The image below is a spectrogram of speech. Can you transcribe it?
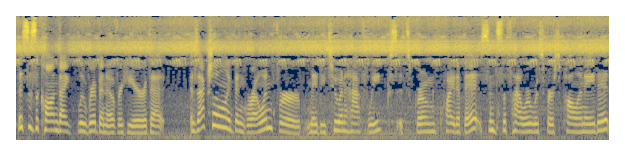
This is a Klondike Blue Ribbon over here that has actually only been growing for maybe two and a half weeks. It's grown quite a bit since the flower was first pollinated.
